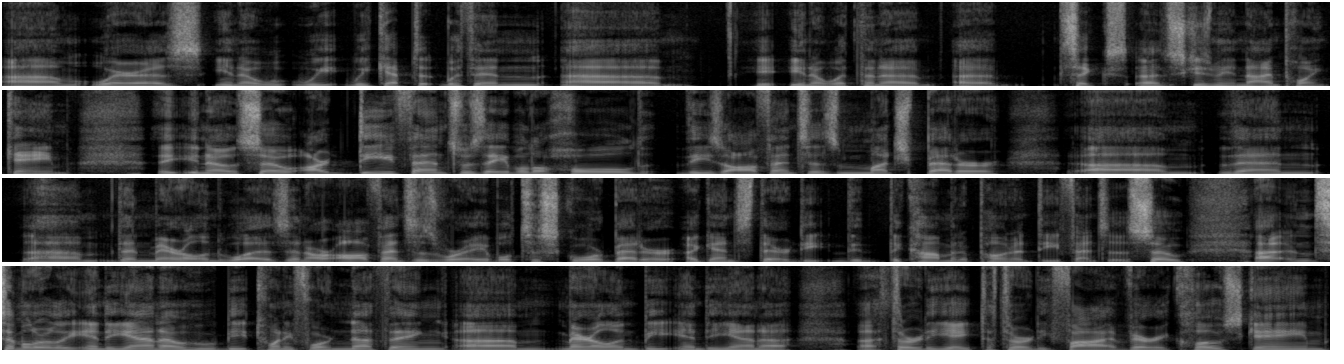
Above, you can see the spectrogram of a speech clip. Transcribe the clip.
um, whereas you know we we kept it within. Y- you know, within a, a six, uh, excuse me, a nine point game. You know, so our defense was able to hold these offenses much better um, than um, than Maryland was, and our offenses were able to score better against their de- the, the common opponent defenses. So, uh, similarly, Indiana, who beat twenty four nothing, um, Maryland beat Indiana uh, thirty eight to thirty five. Very close game.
